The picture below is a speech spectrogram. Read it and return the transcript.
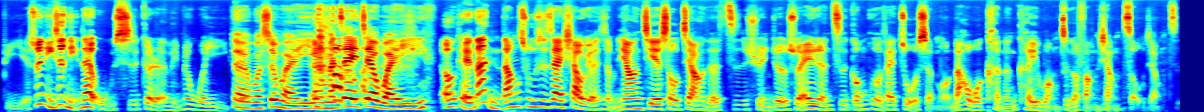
毕业，所以你是你那五十个人里面唯一一个。对，我是唯一，我们这一届唯一。OK，那你当初是在校园怎么样接受这样的资讯？就是说，哎，人资工作在做什么？然后我可能可以往这个方向走，这样子。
